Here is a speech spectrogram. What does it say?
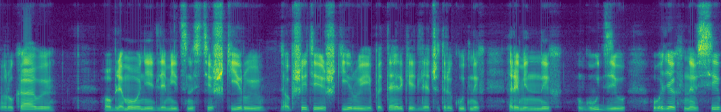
рукави, облямовані для міцності шкірою, обшиті шкірою і петельки для чотирикутних ремінних гудзів, одяг на всі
